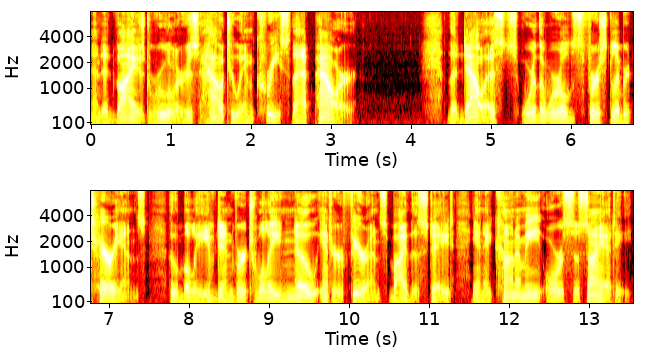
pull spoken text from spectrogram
and advised rulers how to increase that power. The Taoists were the world's first libertarians, who believed in virtually no interference by the state in economy or society,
